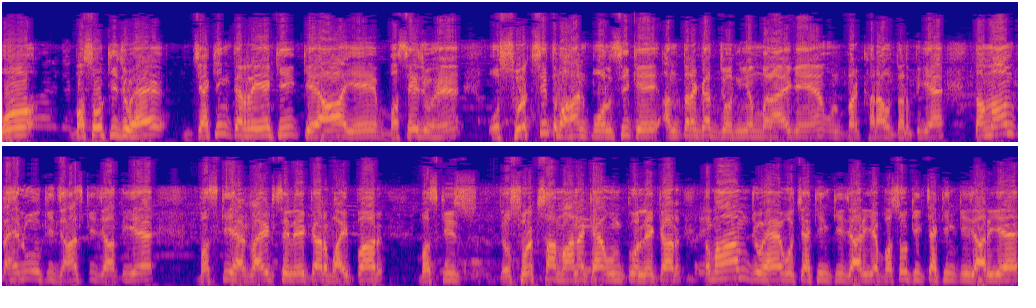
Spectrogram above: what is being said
वो बसों की जो है चेकिंग कर रहे हैं कि क्या ये बसें जो हैं, वो सुरक्षित वाहन पॉलिसी के अंतर्गत जो नियम बनाए गए हैं, उन पर खरा उतरती है। तमाम पहलुओं की जाँच की जाती है। बस की हेडलाइट से लेकर वाइपर, बस की जो सुरक्षा मानक है, उनको लेकर तमाम जो है वो चेकिंग की जा रही है। बसों की चेकिंग की जा रही है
